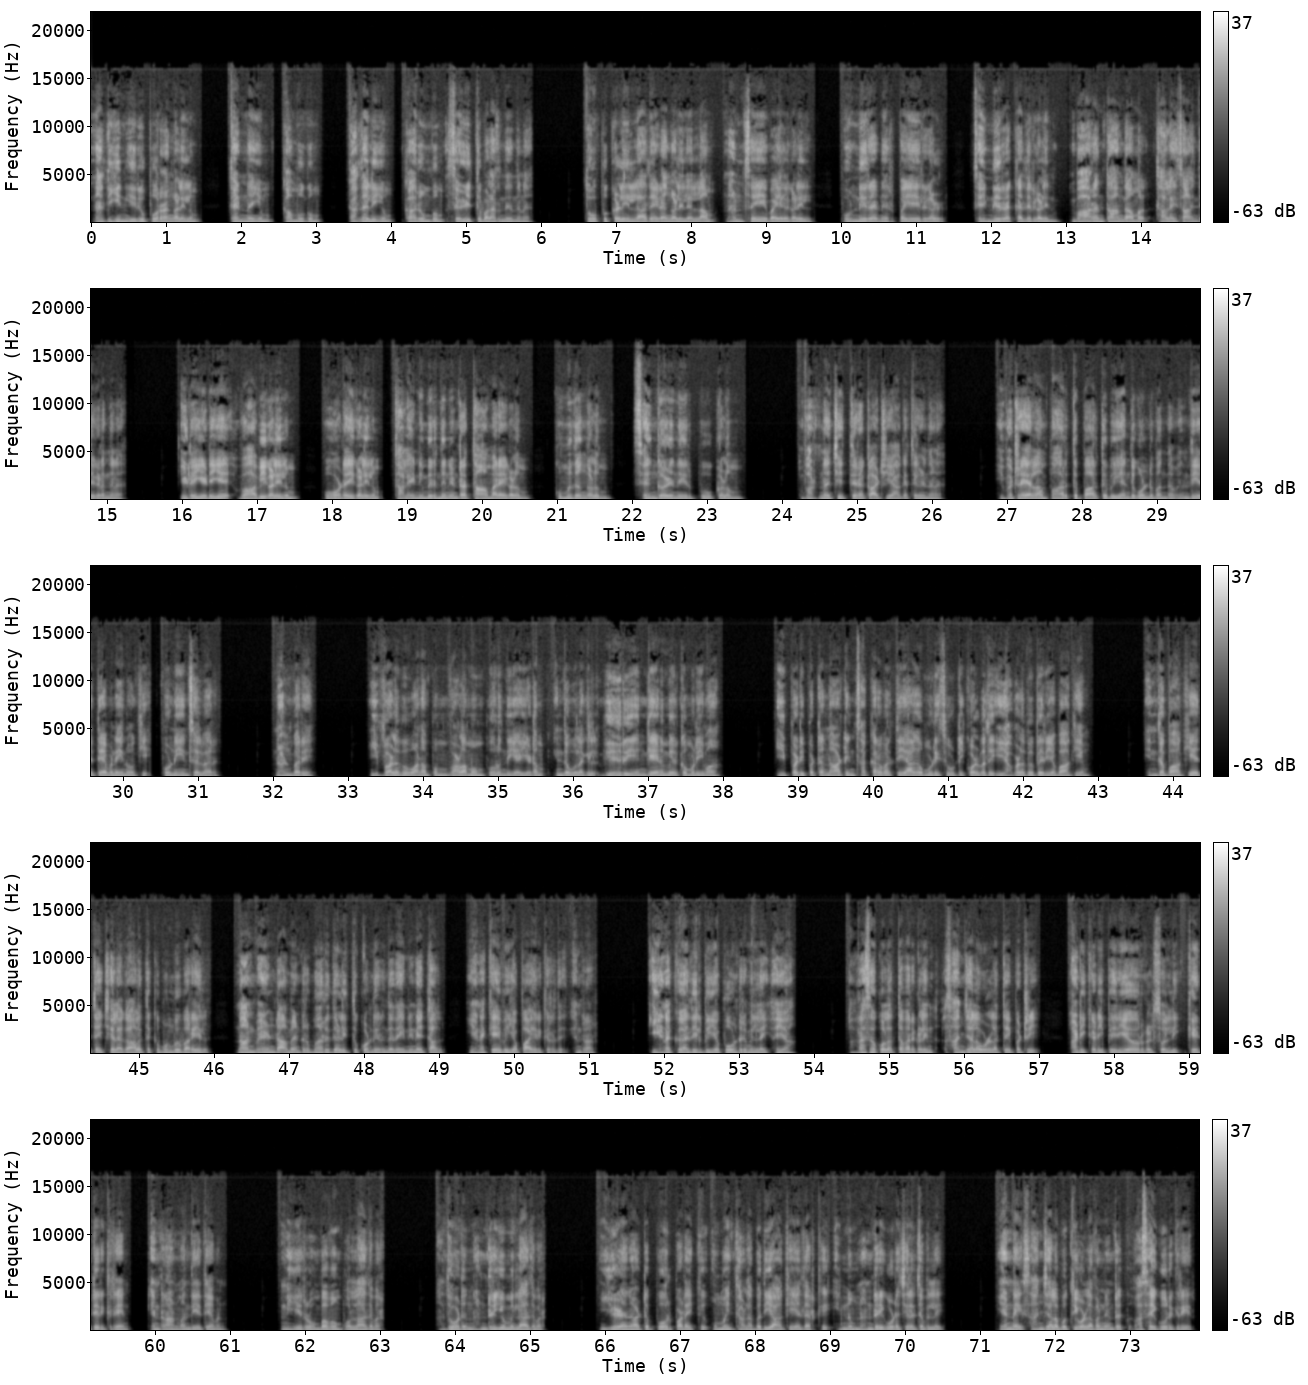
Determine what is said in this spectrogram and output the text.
நதியின் இரு புறங்களிலும் தென்னையும் கமுகும் கதலியும் கரும்பும் செழித்து வளர்ந்திருந்தன. தோப்புக்கள் இல்லாத இடங்களிலெல்லாம் நன்செய்ய வயல்களில் பொன்னிற நெற்பயிர்கள் செந்நிற கதிர்களின் பாரம் தாங்காமல் தலை சாய்ந்து கிடந்தன. இடையிடையே வாவிகளிலும் ஓடைகளிலும் தலை நிமிர்ந்து நின்ற தாமரைகளும் குமுதங்களும் செங்கழுநீர் பூக்களும் வர்ண சித்திர காட்சியாக திகழ்ந்தன. இவற்றையெல்லாம் பார்த்து பார்த்து வியந்து கொண்டு வந்த வந்தியத்தேவனை நோக்கி பொன்னியின் செல்வர் நண்பரே இவ்வளவு வனப்பும் வளமும் பொருந்திய இடம் இந்த உலகில் வேறு எங்கேனும் இருக்க முடியுமா? இப்படிப்பட்ட நாட்டின் சக்கரவர்த்தியாக முடிசூட்டிக் கொள்வது எவ்வளவு பெரிய பாக்கியம்? இந்த பாக்கியத்தை சில காலத்துக்கு முன்பு வரையில் நான் வேண்டாம் என்று மறுதளித்துக் கொண்டிருந்ததை நினைத்தால் எனக்கே வியப்பாயிருக்கிறது என்றார். எனக்கு அதில் வியப்பு ஒன்றுமில்லை ஐயா. அரச குலத்தவர்களின் சஞ்சல உள்ளத்தை பற்றி அடிக்கடி பெரியவர்கள் சொல்லி கேட்டிருக்கிறேன் என்றான் வந்தியத்தேவன். நீர் ரொம்பவும் பொல்லாதவர். அதோடு நன்றியும் இல்லாதவர். ஈழ நாட்டு போர்ப்படைக்கு உம்மை தளபதியாக்கியதற்கு இன்னும் நன்றி கூட செலுத்தவில்லை. என்னை சஞ்சல புத்தியுள்ளவன் என்று வசை கூறுகிறீர்.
